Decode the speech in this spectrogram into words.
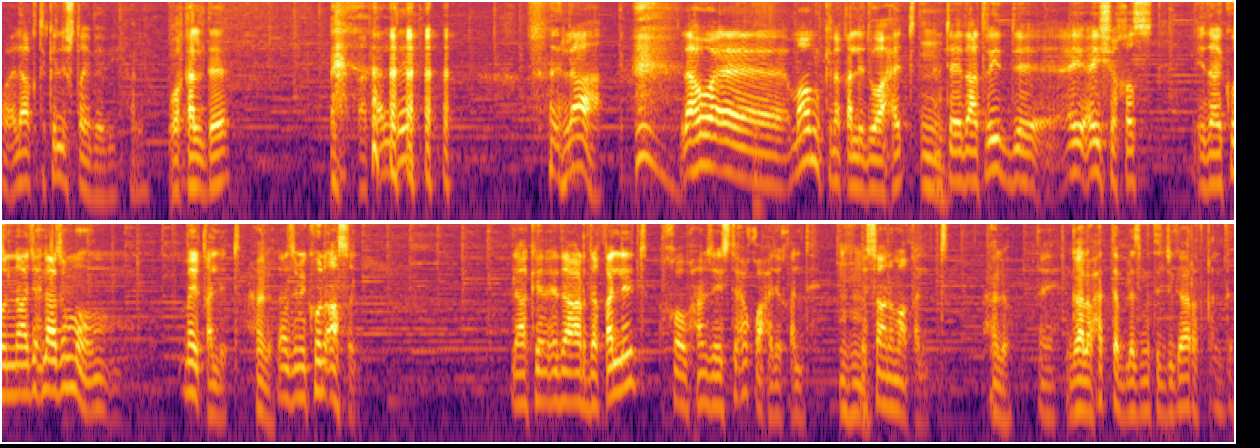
وعلاقته كلش طيبة بي. وقلدة. أقلدة؟ لا. لا هو آه، ما ممكن أقلد واحد. مم. أنت إذا تريد آه، أي أي شخص إذا يكون ناجح لازم مو ما يقلد. حلو. لازم يكون أصل. لكن إذا اريد أقلد خوب حمزة يستحق واحد يقلده. بس أنا ما اقلد حلو. إيه. قالوا حتى بلزمة الجقاره تقلده.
